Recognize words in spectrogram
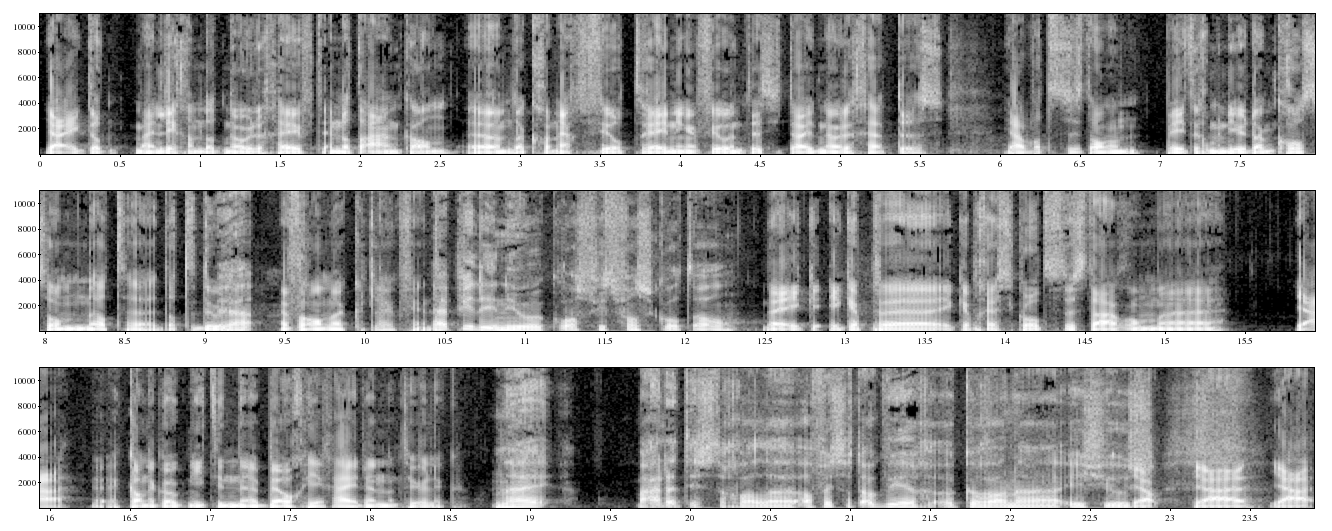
ja, ik dat mijn lichaam dat nodig heeft en dat aan kan. Ehm, dat ik gewoon echt veel training en veel intensiteit nodig heb. Dus ja, wat is dan een betere manier dan crossen om dat, eh, dat te doen? Ja. En vooral omdat ik het leuk vind. Heb je die nieuwe crossfiets van Scott al? Nee, ik, ik, heb, eh, ik heb geen squats, dus daarom eh, ja, kan ik ook niet in België rijden natuurlijk. Nee. Maar dat is toch wel... eh, of is dat ook weer corona-issues? Ja, ja, ja,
